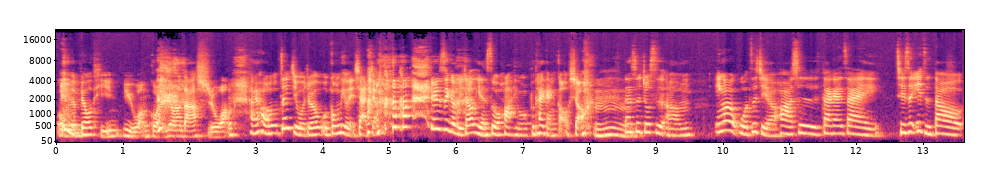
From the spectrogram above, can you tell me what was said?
我们的 标题女王果然没有让大家失望。还好这一集我觉得我功力有点下降，因为是一个比较严肃的话题，我不太敢搞笑。嗯，但是就是嗯，因为我自己的话是大概在。其实一直到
